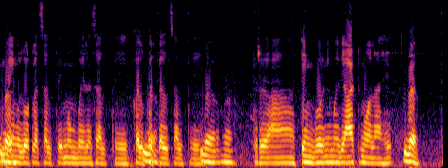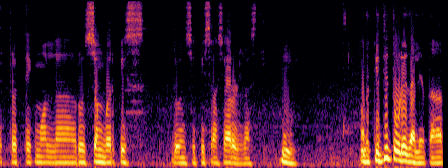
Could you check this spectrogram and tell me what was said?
बेंगलोरला चालतंय मुंबईला चालतंय कलकत्त्याला बर. तर टेंभुर्णीमध्ये आठ मॉल आहेत. बर. तर प्रत्येक मॉलला रोज शंभर पीस दोनशे पीस अशी ऑर्डर असते. आता किती तोडे झाले आता आज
